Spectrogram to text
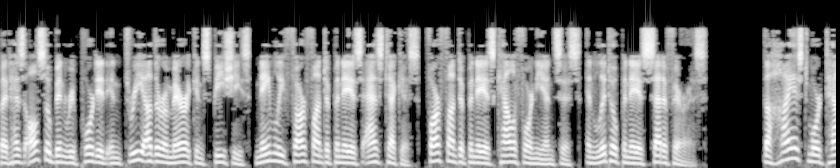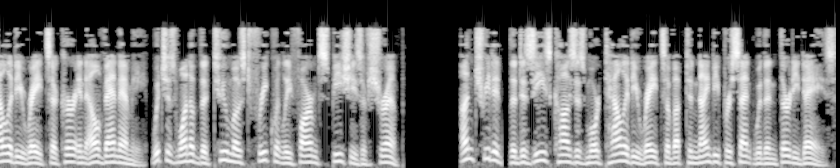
but has also been reported in three other American species, namely Farfantopenaeus aztecus, Farfantopenaeus californiensis, and Litopenaeus setiferus. The highest mortality rates occur in L. vannamei, which is one of the two most frequently farmed species of shrimp. Untreated, the disease causes mortality rates of up to 90% within 30 days.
